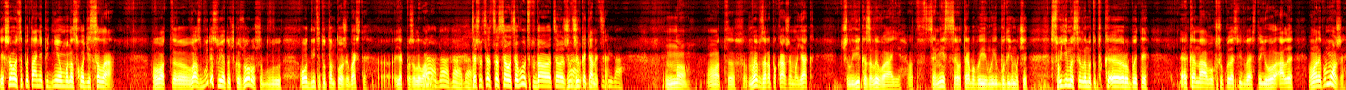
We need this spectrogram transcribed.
якщо ми це питання піднімемо на сході села, от, е, у вас буде своя точка зору, щоб. От дивіться, тут там теж, бачите, е, як позаливало. Да, да, да, да. Це ж оце, це, це, оця вулиця, туди це жил, Да, от тянеться. да. Ну, от, е, ми зараз покажемо, як чоловіка заливає. От це місце, от треба йому, буде йому чи своїми силами тут робити канаву, щоб кудись відвести його, але воно не поможе.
